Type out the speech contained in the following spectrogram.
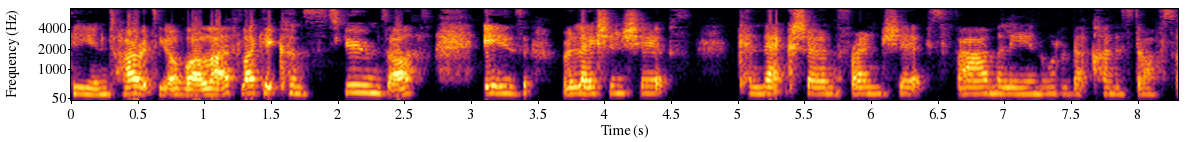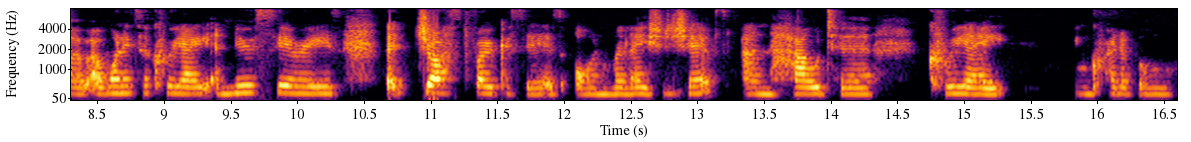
the entirety of our life, like it consumes us, is relationships, connection, friendships, family, and all of that kind of stuff. So I wanted to create a new series that just focuses on relationships and how to create incredible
